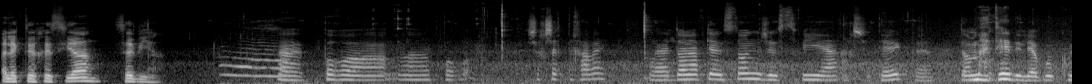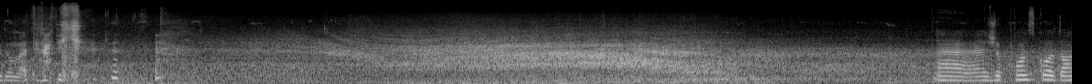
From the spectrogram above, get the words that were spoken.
électricien, c'est bien. Euh, pour, euh, pour chercher du travail. Dans l'Afghanistan, je suis architecte. Dans ma tête, il y a beaucoup de mathématiques. je pense que dans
